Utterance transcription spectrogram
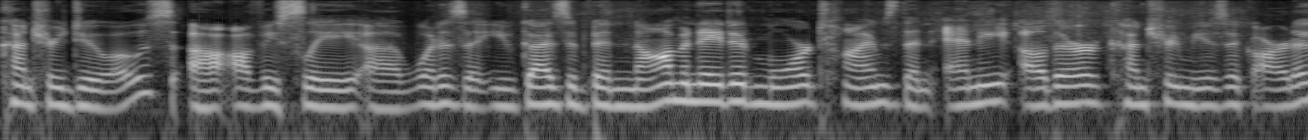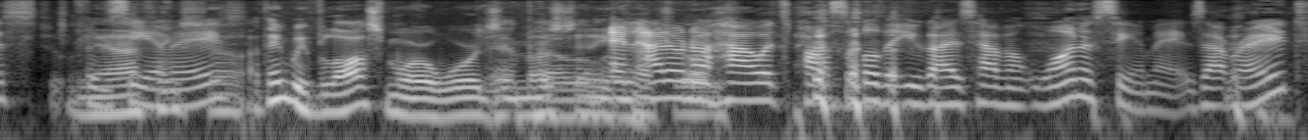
country duos. Uh, obviously, uh, what is it? You guys have been nominated more times than any other country music artist for yeah, the I CMAs. think, so. I think we've lost more awards than most probably. any. And I don't know artist. how it's possible that you guys haven't won a CMA. Is that right?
